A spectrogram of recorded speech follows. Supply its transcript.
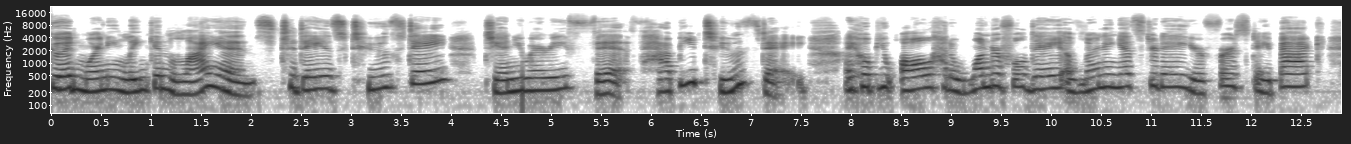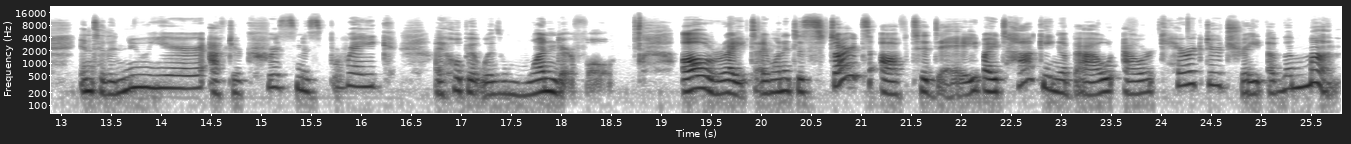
Good morning, Lincoln Lions. Today is Tuesday, January 5th. Happy Tuesday. I hope you all had a wonderful day of learning yesterday, your first day back into the new year after Christmas break. I hope it was wonderful. All right, I wanted to start off today by talking about our character trait of the month.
